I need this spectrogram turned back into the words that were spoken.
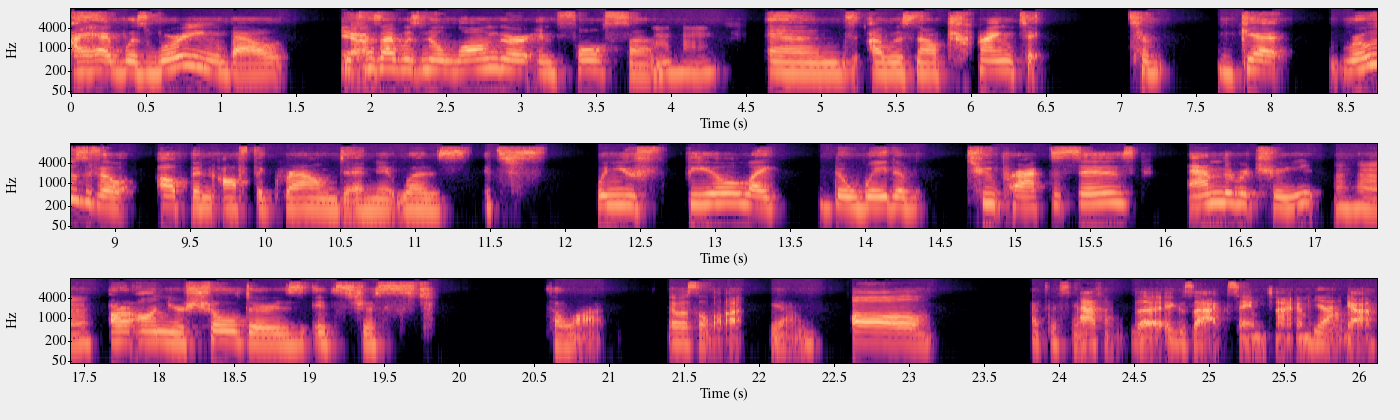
I had was worrying about Yeah. because I was no longer in Folsom Mhm. and I was now trying to to get Roseville up and off the ground. And it was it's when you feel like the weight of two practices and the retreat Mhm. are on your shoulders, it's just it's a lot. It was a lot. Yeah. All At the same at time. the exact same time. Yeah. Yeah.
